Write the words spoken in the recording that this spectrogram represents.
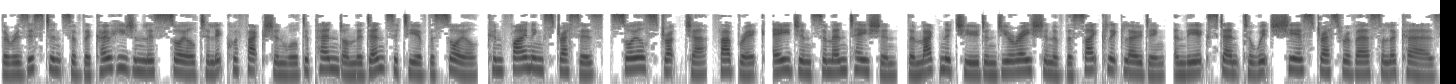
The resistance of the cohesionless soil to liquefaction will depend on the density of the soil, confining stresses, soil structure, fabric, age and cementation, the magnitude and duration of the cyclic loading, and the extent to which shear stress reversal occurs.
